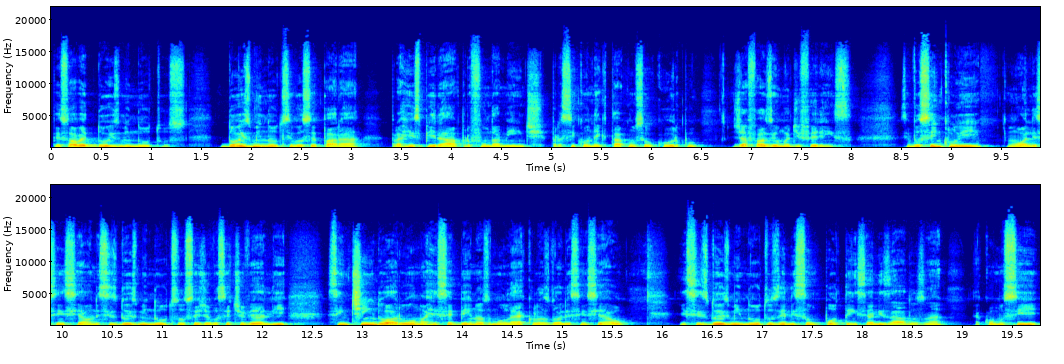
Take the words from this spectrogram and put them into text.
Pessoal, é dois minutos. Dois minutos se você parar para respirar profundamente, para se conectar com o seu corpo, já fazer uma diferença. Se você incluir um óleo essencial nesses dois minutos, ou seja, você estiver ali sentindo o aroma, recebendo as moléculas do óleo essencial, esses dois minutos eles são potencializados, né? É como se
